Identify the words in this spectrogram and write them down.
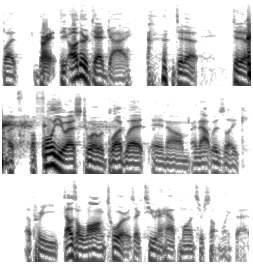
but the, Right. the other dead guy did a did a, a, a full U.S. tour with Bloodlet, and um and that was like a pretty that was a long tour. It was like two and a half months or something like that.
